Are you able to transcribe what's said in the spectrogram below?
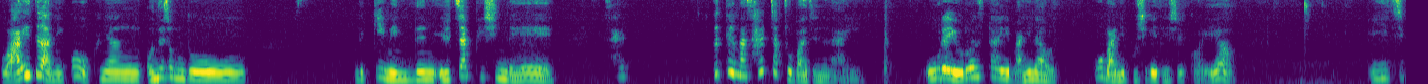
와이드 아니고 그냥 어느 정도 느낌 있는 일자 핏인데 살, 끝에만 살짝 좁아지는 아이. 올해 이런 스타일이 많이 나오고 많이 보시게 되실 거예요. 이 집,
